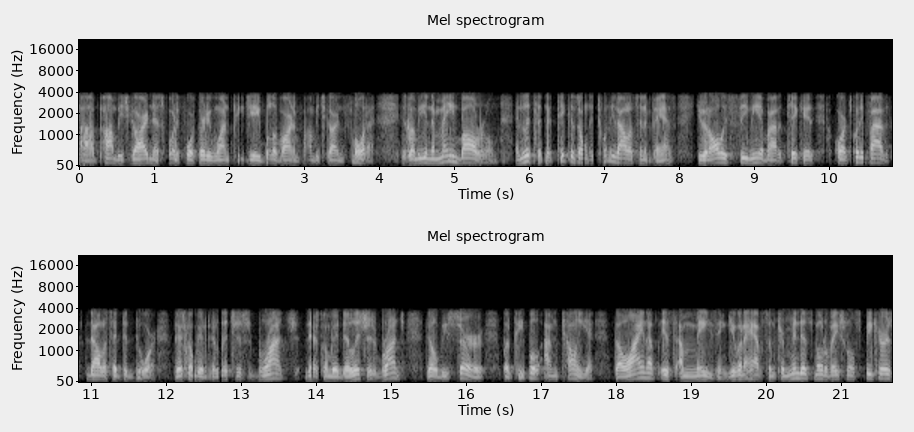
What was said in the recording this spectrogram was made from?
uh, Palm Beach Garden. That's 4431 PGA Boulevard in Palm Beach Garden, Florida. It's going to be in the main ballroom. And listen, the ticket's only $20 in advance. You can always see me about a ticket or $25 at the door. There's going to be a delicious brunch. There's going to be a delicious brunch that will be served. But people, I'm telling you, the lineup is amazing. You're going to have some tremendous motivational speakers.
